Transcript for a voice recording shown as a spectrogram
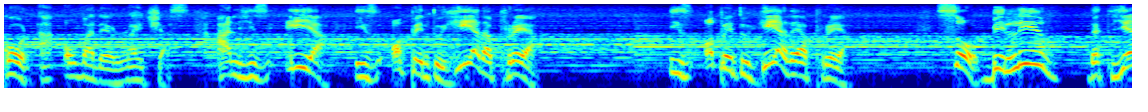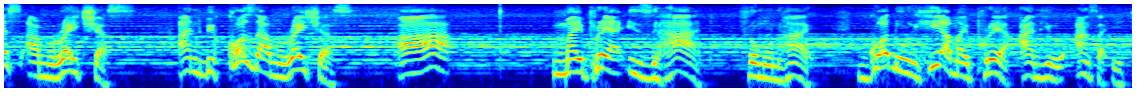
God are over the righteous, and his ear is open to hear the prayer. Is open to hear their prayer. So believe that yes, I'm righteous, and because I'm righteous, ah, my prayer is heard from on high. God will hear my prayer and He will answer it.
